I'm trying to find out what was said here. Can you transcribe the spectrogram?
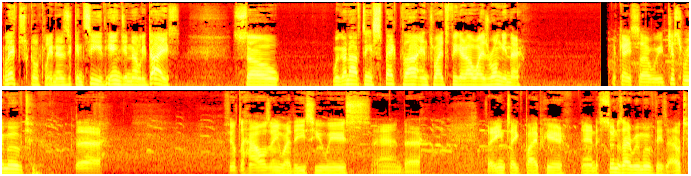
electrical cleaner, as you can see, the engine nearly dies. So we're gonna have to inspect that and try to figure out what is wrong in there. Okay, so we just removed the filter housing where the ECU is and uh, the intake pipe here. And as soon as I remove this out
